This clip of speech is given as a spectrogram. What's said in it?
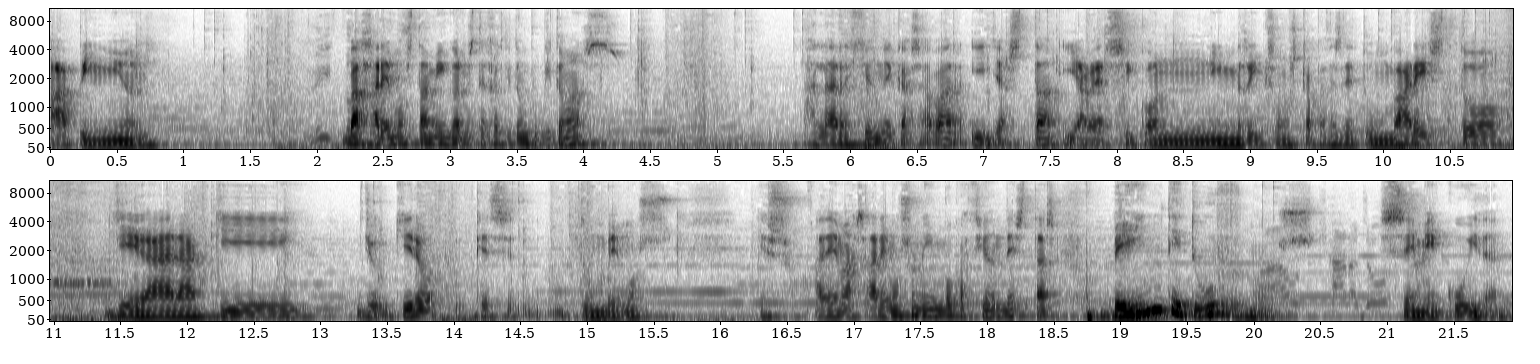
a piñón. Bajaremos también con este ejército un poquito más a la región de Casabar y ya está. Y a ver si con Imrik somos capaces de tumbar esto, llegar aquí... Yo quiero que tumbemos eso. Además, haremos una invocación de estas. 20 turnos. Se me cuidan.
